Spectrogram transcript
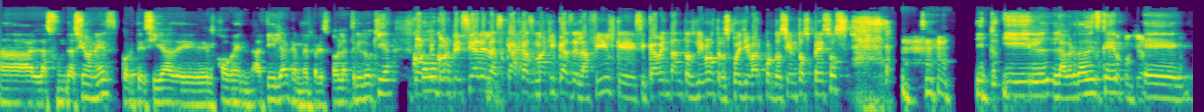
a las fundaciones, cortesía del joven Atila que me prestó la trilogía. cortesía de las cajas mágicas de la FIL, que si caben tantos libros te los puedes llevar por 200 pesos. Y, la verdad es que eh,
